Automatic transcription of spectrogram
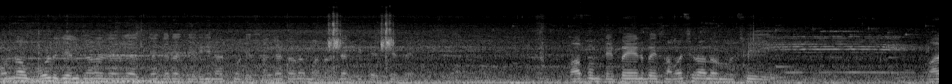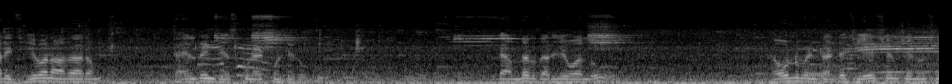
మొన్న ఓల్డ్ జైలు దగ్గర జరిగినటువంటి సంఘటన మనందరికీ తెలిసిందే. పాపం డెబ్బై ఎనభై సంవత్సరాల నుంచి వారి జీవనాధారం టైలరింగ్ చేసుకునేటువంటి వృత్తి. అంటే అందరు దర్జీ వాళ్ళు గవర్నమెంట్ అంటే జిహెచ్ఎంసీ నుంచి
